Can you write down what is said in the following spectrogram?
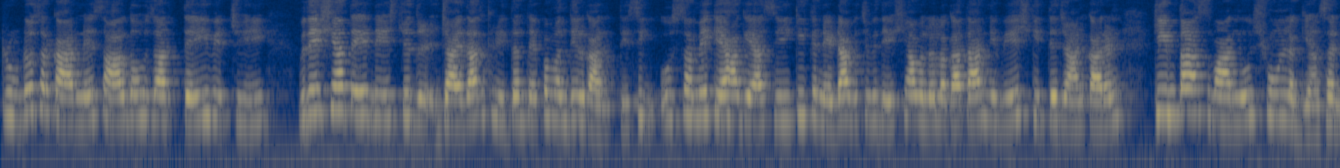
ਟਰੂਡੋ ਸਰਕਾਰ ਨੇ ਸਾਲ 2023 ਵਿੱਚ ਹੀ ਵਿਦੇਸ਼ੀਆਂ ਤੇ ਦੇਸ਼ 'ਚ ਜਾਇਦਾਦ ਖਰੀਦਣ ਤੇ ਪਾਬੰਦੀ ਲਗਾ ਦਿੱਤੀ ਸੀ। ਉਸ ਸਮੇਂ ਕਿਹਾ ਗਿਆ ਸੀ ਕਿ ਕੈਨੇਡਾ ਵਿੱਚ ਵਿਦੇਸ਼ੀਆਂ ਵੱਲੋਂ ਲਗਾਤਾਰ ਨਿਵੇਸ਼ ਕੀਤੇ ਜਾਣ ਕਾਰਨ ਕੀਮਤਾਂ ਅਸਮਾਨ ਨੂੰ ਛੂਹਣ ਲੱਗੀਆਂ ਸਨ।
